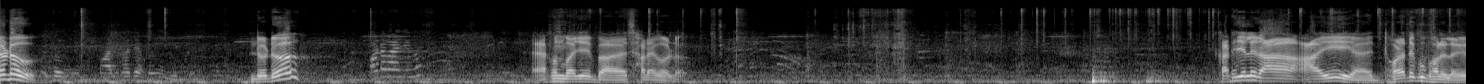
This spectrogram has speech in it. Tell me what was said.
ডোডো। হয়ে ডোডো? এখন বাজে সাড়ে এগারোটা। কাঠে জলে এ ধরাতে খুব ভালো লাগে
